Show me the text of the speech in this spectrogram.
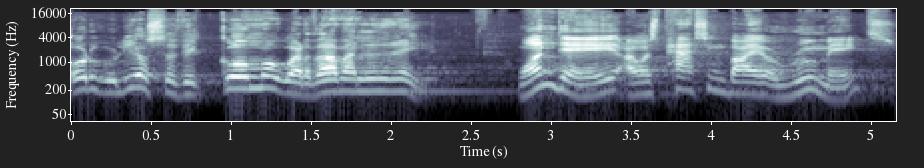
orgullosos de cómo guardaban la ley. One day, I was passing by a roommate,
